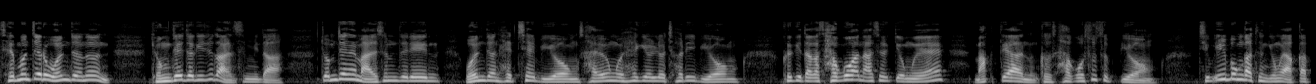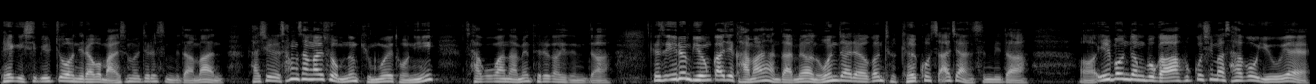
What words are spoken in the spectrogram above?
세 번째로 원전은 경제적이지도 않습니다. 좀 전에 말씀드린 원전 해체 비용, 사용 후 해결료 처리 비용, 거기다가 사고가 났을 경우에 막대한 그 사고 수습 비용, 지금 일본 같은 경우에 아까 121조 원이라고 말씀을 드렸습니다만 사실 상상할 수 없는 규모의 돈이 사고가 나면 들어가게 됩니다. 그래서 이런 비용까지 감안한다면 원자력은 결코 싸지 않습니다. 어, 일본 정부가 후쿠시마 사고 이후에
